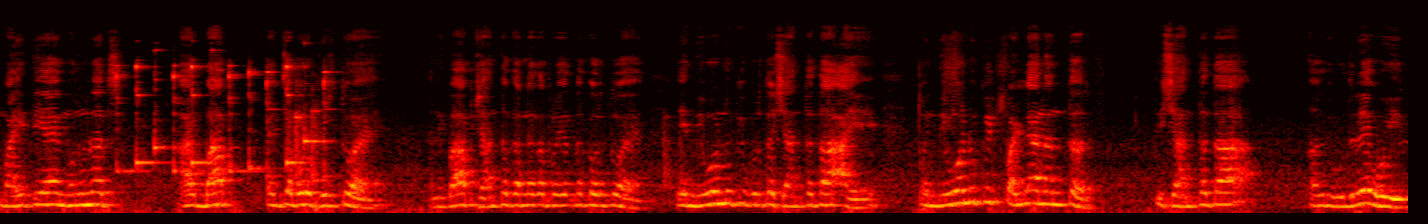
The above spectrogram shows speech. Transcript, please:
माहिती आहे म्हणूनच आज बाप त्यांच्याबरोबर फिरतो आहे आणि बाप शांत करण्याचा प्रयत्न करतो आहे. हे निवडणुकीपुरतं शांतता आहे. पण निवडणुकीत पडल्यानंतर ती शांतता अगदी उद्रेक होईल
